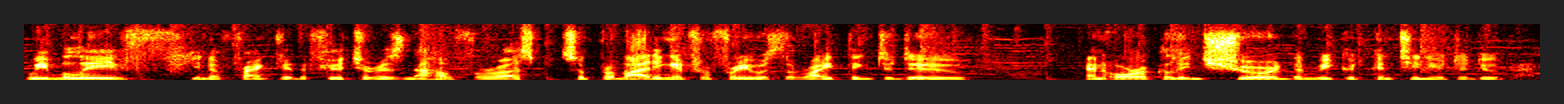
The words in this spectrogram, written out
We believe, you know, frankly, the future is now for us. So providing it for free was the right thing to do. And Oracle ensured that we could continue to do that.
